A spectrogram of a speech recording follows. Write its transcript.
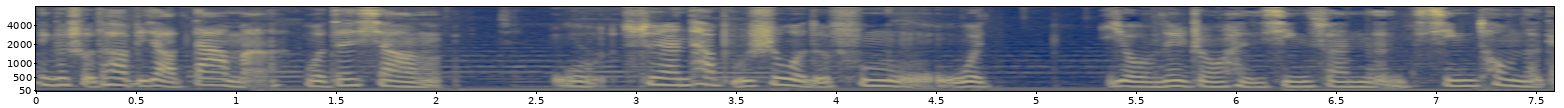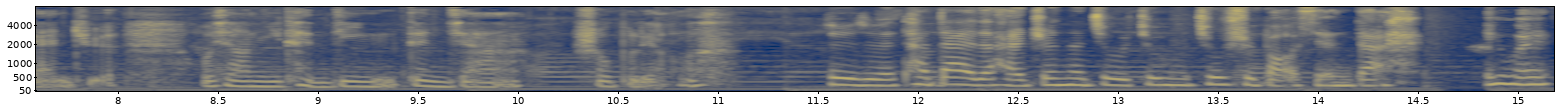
那个手套比较大嘛。我在想，我虽然他不是我的父母，我有那种很心酸的心痛的感觉，我想你肯定更加受不了了。对对，他戴的还真的就就就是保鲜袋，因为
